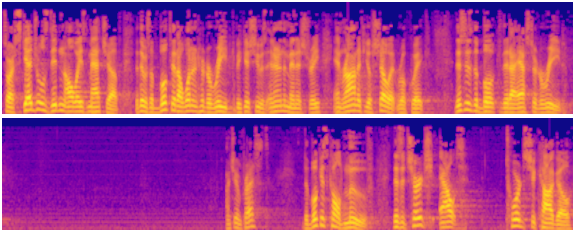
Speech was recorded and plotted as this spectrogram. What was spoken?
So our schedules didn't always match up, but there was a book that I wanted her to read because she was entering the ministry. And Ron, if you'll show it real quick. This is the book that I asked her to read. Aren't you impressed? The book is called Move. There's a church out towards Chicago,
